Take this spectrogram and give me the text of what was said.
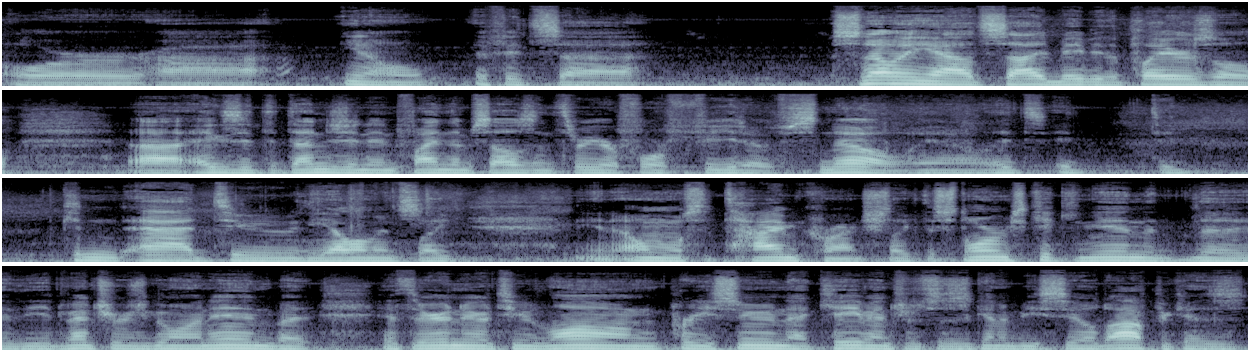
or uh, you know if it's uh, snowing outside, maybe the players will uh, exit the dungeon and find themselves in three or four feet of snow. You know, it's it, it can add to the elements like know almost a time crunch. Like the storm's kicking in, the the, the adventurers going in, but if they're in there too long, pretty soon that cave entrance is going to be sealed off because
